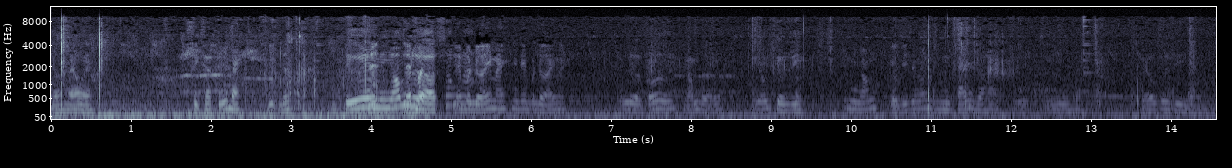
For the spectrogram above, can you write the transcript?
Nhóm méo này. Xịt ra tí này Xịt nữa Tiền nhóm lên lửa bật, lên bật lửa ấy mày, lên bật lửa ấy mày lửa có Nhóm lửa nhóm kiểu gì? Mình nhóm kiểu gì cho nó cháy được không? Kéo cái gì đó.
